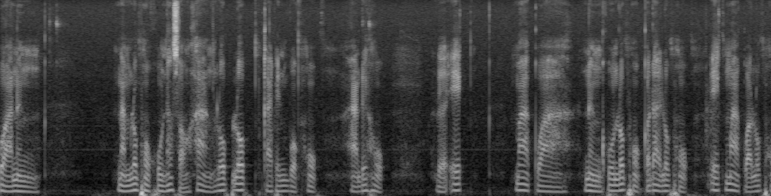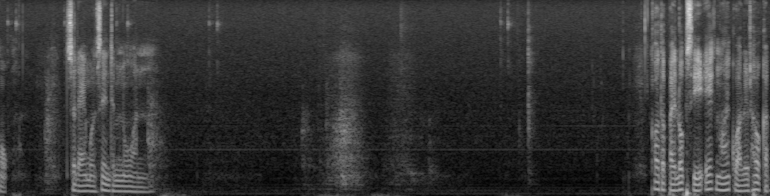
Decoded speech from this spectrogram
กว่า 1นำลบ 6 คูณทั้งสองข้าง ลบลบกลายเป็นบวก 6 หารด้วย 6 เหลือ x มากกว่า 1คูณลบ6ก็ได้ลบ6 x มากกว่าลบ6แสดงบนเส้นจำนวน ข้อต่อไปลบ 4x น้อยกว่าหรือเท่ากับ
